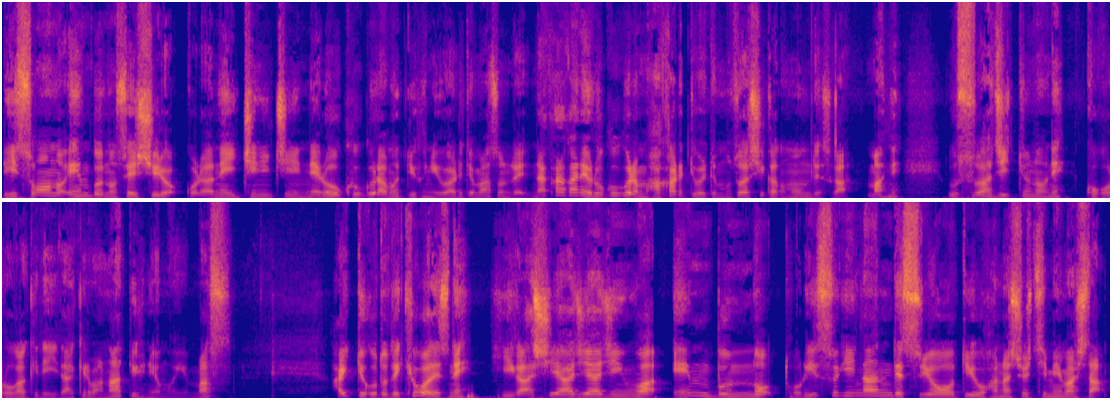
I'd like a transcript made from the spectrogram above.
理想の塩分の摂取量。これはね、1日にね、6g っていうふうに言われてますので、なかなかね、6g 測れって言われて難しいかと思うんですが、まあね、薄味っていうのをね、心がけていただければなというふうに思います。はい、ということで今日はですね、東アジア人は塩分の取りすぎなんですよというお話をしてみました。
